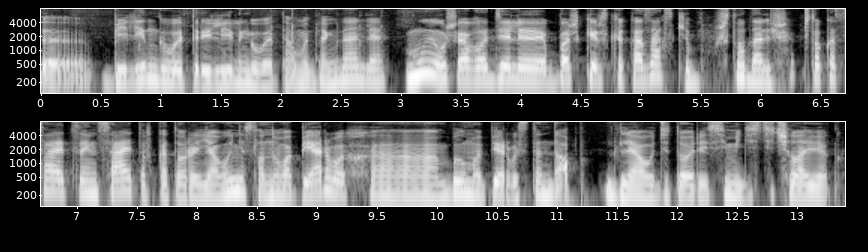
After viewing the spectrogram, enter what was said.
э, билинговые, трилинговые там и так далее. Мы уже овладели башкирско-казахским. Что дальше? Что касается инсайтов, которые я вынесла, ну, во-первых, э, был мой первый стендап для аудитории 70 человек.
